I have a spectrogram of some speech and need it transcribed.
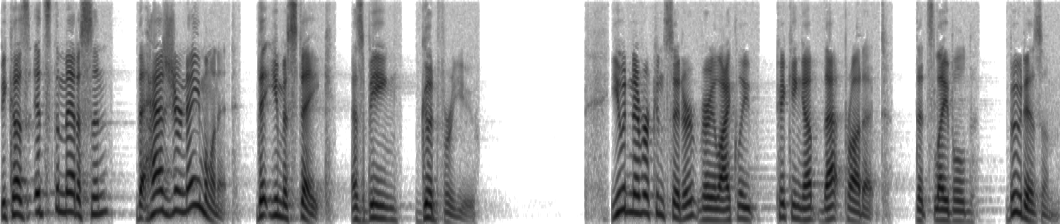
because it's the medicine that has your name on it that you mistake as being good for you. You would never consider, very likely, picking up that product that's labeled Buddhism,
